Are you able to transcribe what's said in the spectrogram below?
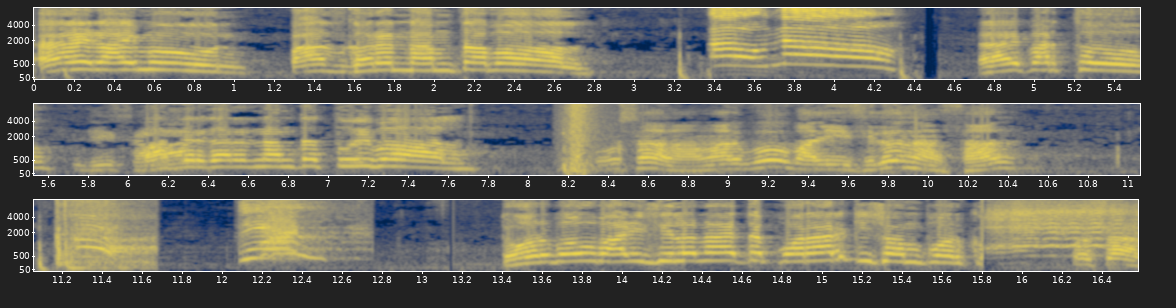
এই রাইমুন পাঁচ ঘরের নামটা বল। এই পার্থ পাঁচের ঘরের নামটা তুই বল। ও স্যার আমার বউ বাড়ি ছিল না স্যার। তোর বউ বাড়ি ছিল না এতে পড়ার কি সম্পর্ক? ও স্যার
